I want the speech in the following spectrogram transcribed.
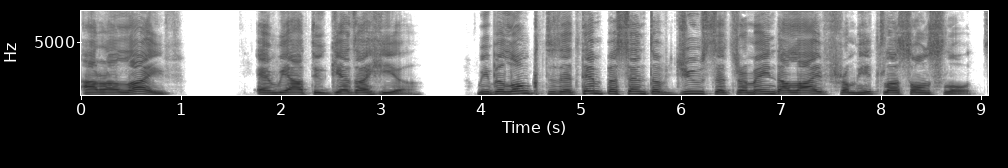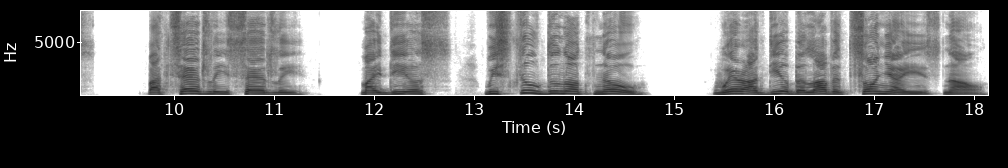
are alive, and we are together here we belong to the 10% of Jews that remained alive from Hitler's onslaught. But sadly, sadly, my dears, we still do not know where our dear beloved Sonia is now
